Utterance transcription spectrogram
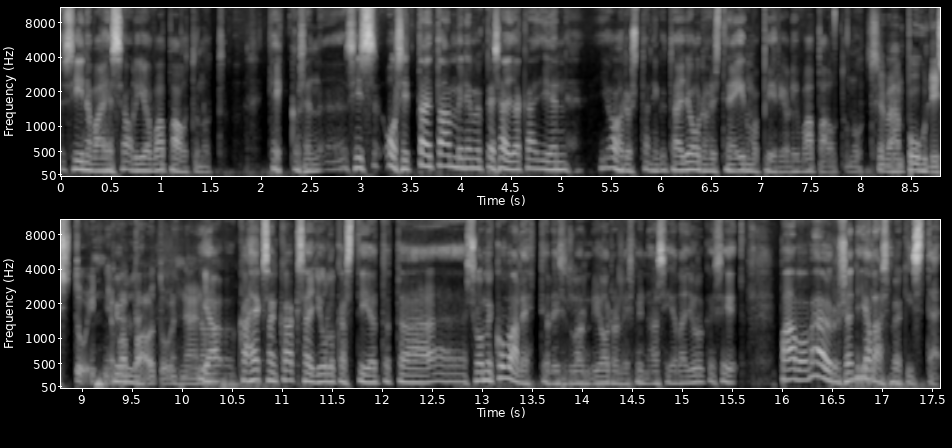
siinä vaiheessa oli jo vapautunut Kekkosen, siis osittain Tamminiemen pesäjakajien johdosta niin tämä journalistinen ilmapiiri oli vapautunut. Se vähän puhdistui ja Kyllä. vapautui. Näin ja on. 82 julkaistiin jo tota, Suomi Kuvalehti oli silloin journalismin asialla, julkaisi Paavo Väyrysen Jalasmökistä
